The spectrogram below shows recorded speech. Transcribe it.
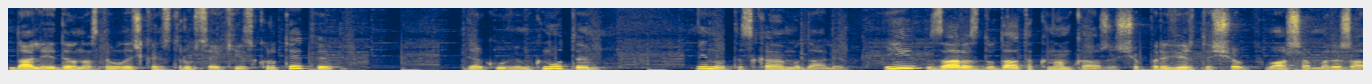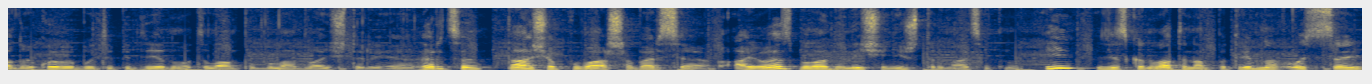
Далі йде у нас невеличка інструкція, як її скрутити, як увімкнути. І натискаємо далі. І зараз додаток нам каже, що перевірте, щоб ваша мережа, до якої ви будете під'єднувати лампу, була 2,4 ГГц, та щоб ваша версія iOS була не нижче, ніж 13.0. І зісканувати нам потрібно ось цей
